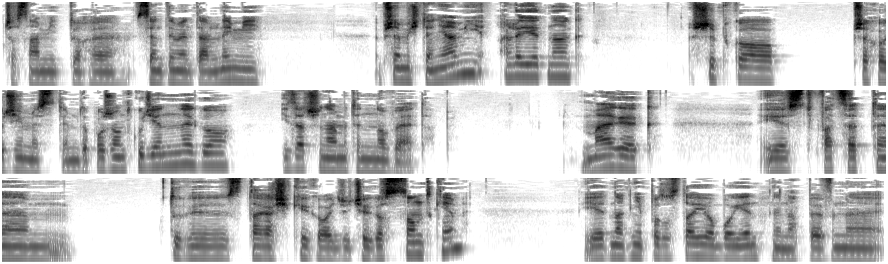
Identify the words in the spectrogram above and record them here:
czasami trochę sentymentalnymi przemyśleniami, ale jednak szybko przechodzimy z tym do porządku dziennego i zaczynamy ten nowy etap. Marek jest facetem, który stara się kierować życie rozsądkiem, jednak nie pozostaje obojętny na pewne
